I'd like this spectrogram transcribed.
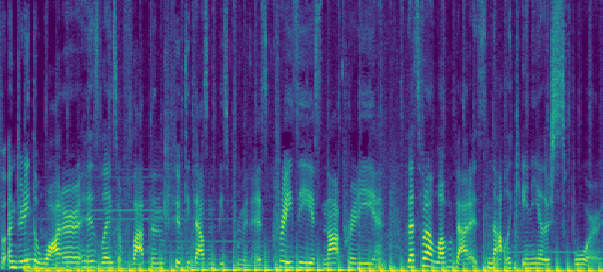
But underneath the water, his legs are flapping 50,000 beats per minute. It's crazy, it's not pretty, and that's what I love about it. It's not like any other sport.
